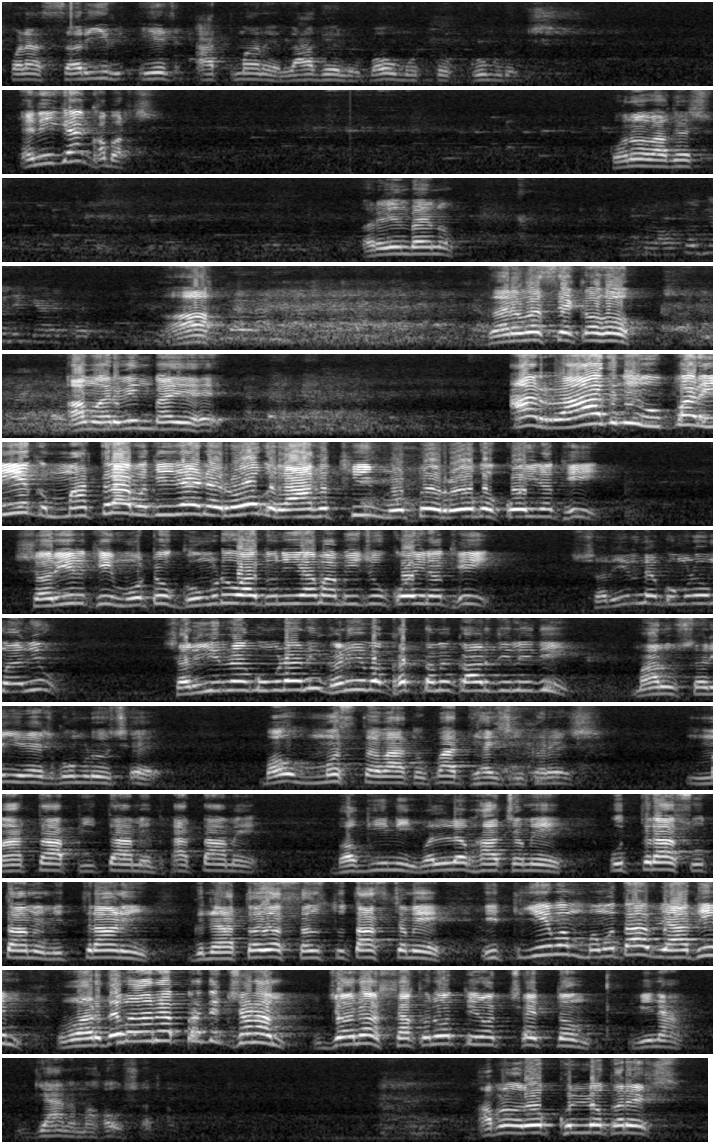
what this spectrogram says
પણ આ શરીર એ જ આત્માને લાગેલું બહુ મોટું ગુમડું છે. એની ક્યાં ખબર છે? કોનો વાગે છે અરવિંદભાઈનો? હા. ગર્વ સે કહો. આમ અરવિંદભાઈ હે આ રાગની ઉપર એક માત્રા વધી જાય ને રોગ રાગથી મોટો રોગ કોઈ નથી. શરીરથી મોટું ગુમડું આ દુનિયામાં બીજું કોઈ નથી. શરીરને ગુમડું માન્યું? શરીરના ગુમડાની ઘણી વખત તમે કાળજી લીધી. મારું શરીર જ ગુમડું છે. બહુ મસ્ત વાત ઉપાધ્યાયજી કરે છે. માતા પિતા મેં ભ્રાતા મેં ભગિની, વલ્લભાચમે, પુત્રા સુતા મેં મિત્રાણી, જ્ઞાતય સંસ્તુતાશ્ચમે ઇત્યેવ મમતા વ્યાધિમ, વર્ધમાન પ્રતિક્ષણમ, જન શકનોતિનોચ્છેદમ વિના જ્ઞાન મહૌષધમ. આપણો રોગ ખુલ્લો કરે છે.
